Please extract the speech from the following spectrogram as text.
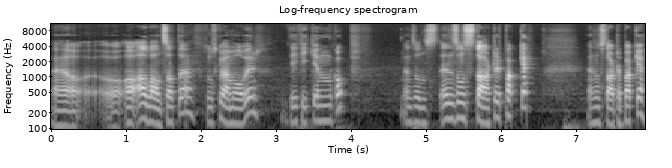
Og, alle ansatte som skulle være med over, de fikk en kopp. En sånn, en sånn starterpakke. En sånn starterpakke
